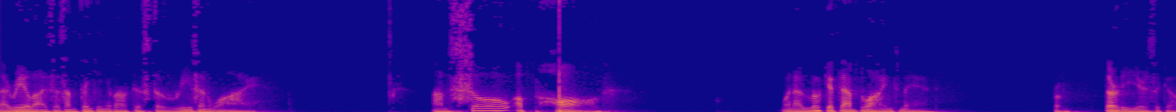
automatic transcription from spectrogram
I realize as I'm thinking about this the reason why I'm so appalled when I look at that blind man from 30 years ago.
